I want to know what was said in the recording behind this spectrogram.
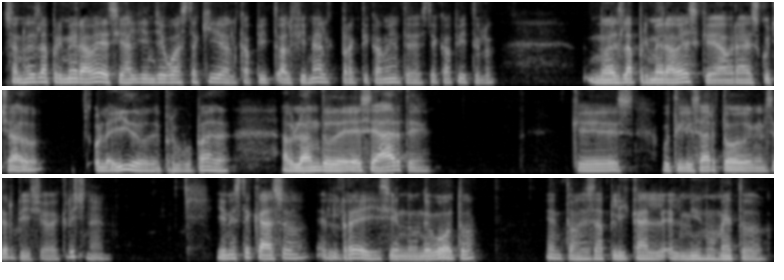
sea, no es la primera vez, si alguien llegó hasta aquí al, al final prácticamente de este capítulo, no es la primera vez que habrá escuchado o leído de Prabhupada hablando de ese arte que es utilizar todo en el servicio de Krishna. Y en este caso, el rey, siendo un devoto, entonces aplica el, mismo método.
